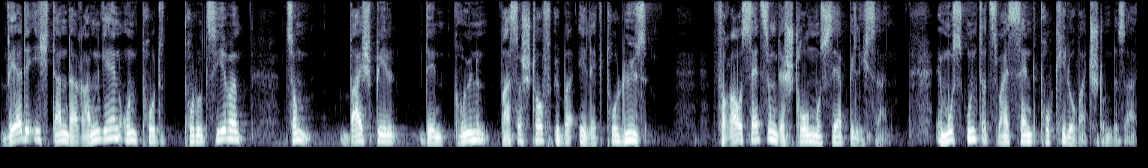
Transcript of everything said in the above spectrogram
werde ich dann daran gehen und produ produziere zum Beispiel den grünen Wasserstoff über Elektrolyse. Voraussetzung, der Strom muss sehr billig sein. Er muss unter zwei Cent pro Kilowattstunde sein.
